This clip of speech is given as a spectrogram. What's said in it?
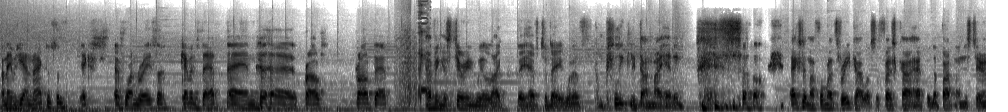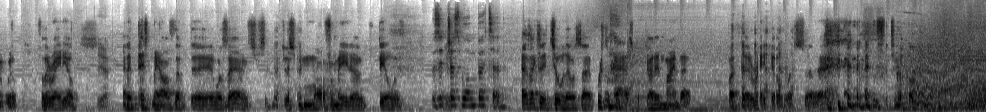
My name is Jan Magnussen, ex F1 racer, Kevin's dad, and uh, proud, proud dad. Having a steering wheel like they have today would have completely done my head in. so, actually, my Formula 3 car was the first car I had with a button on the steering wheel for the radio. Yeah. And it pissed me off that uh, it was there. It's just, just more for me to deal with. Was it just one button? There's actually two. There was uh, push to pass, which I didn't mind that. But the radio was. Uh, so-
